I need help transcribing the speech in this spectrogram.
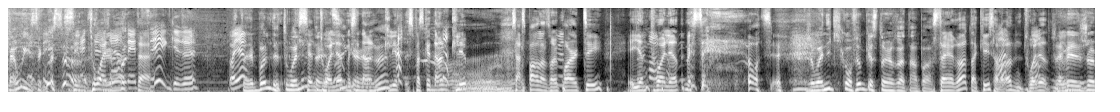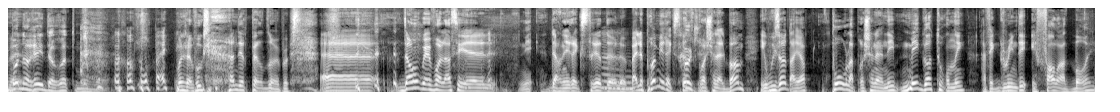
Ben oui, c'est quoi ça? C'est une C'est toilette. de tigre. C'est un bol de toilette. C'est une un toilette, mais c'est dans le clip. C'est parce que dans le clip, ça se passe dans un party et il y a une toilette, mais c'est. Joanie qui confirme que c'est un rot en passant. C'est un rot, ok, ça va, une toilette. J'avais j'ai un bon oreille de rot, moi. Moi, j'avoue que j'en ai perdu un peu. Euh, donc, ben voilà, c'est euh, le dernier extrait de le, ben, le premier extrait du prochain album. Et Weezer, d'ailleurs, pour la prochaine année, méga tournée avec Green Day et Fall Out Boy.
